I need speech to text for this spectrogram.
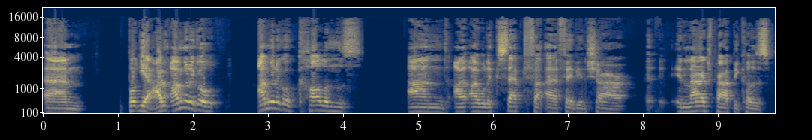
Um, but yeah, I'm, I'm going to go. I'm going to go Collins, and I, I will accept Fa- uh, Fabian Schär in large part because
